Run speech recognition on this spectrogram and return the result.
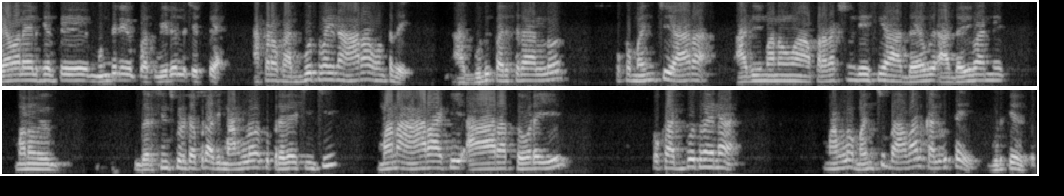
దేవాలయాలకు వెళ్తే ముందు నేను ప్రతి వీడియోలో చెప్పా. అక్కడ ఒక అద్భుతమైన ఆరా ఉంటుంది. ఆ గుడి పరిసరాల్లో ఒక మంచి ఆరా. అది మనం ఆ ప్రదక్షిణ చేసి ఆ దైవ ఆ దైవాన్ని మనం దర్శించుకునేటప్పుడు అది మనలోకి ప్రవేశించి మన ఆరాకి ఆరా తోడయి ఒక అద్భుతమైన మనలో మంచి భావాలు కలుగుతాయి గుడికి వెళ్తే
